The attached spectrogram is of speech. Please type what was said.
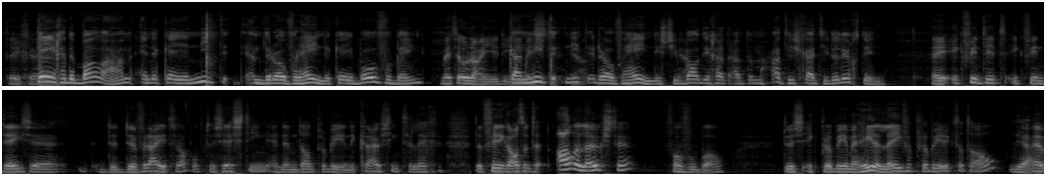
Tegen, tegen de bal aan. En dan kan je niet hem eroverheen. Dan kan je bovenbeen Met Oranje. Die kan niet, eroverheen. Dus die bal die gaat automatisch gaat die de lucht in. Hey, ik vind dit, ik vind deze, de, de vrije trap op de 16 en hem dan proberen in de kruising te leggen. Dat vind ik altijd het allerleukste van voetbal. Dus ik probeer mijn hele leven, probeer ik dat al. Ja. Eh,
